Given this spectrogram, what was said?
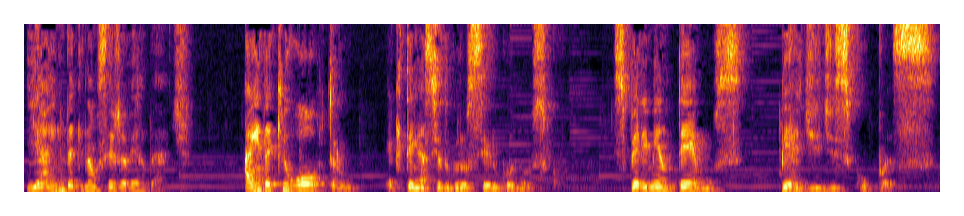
E ainda que não seja verdade, ainda que o outro é que tenha sido grosseiro conosco, experimentemos pedir desculpas.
